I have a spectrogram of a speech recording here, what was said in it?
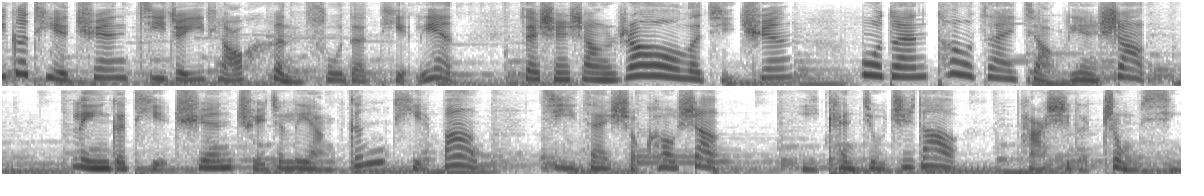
一个铁圈系着一条很粗的铁链，在身上绕了几圈，末端套在脚链上；另一个铁圈垂着两根铁棒，系在手铐上，一看就知道他是个重刑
